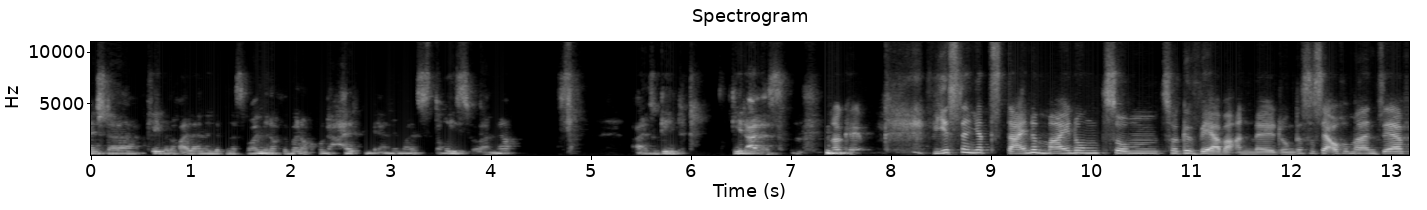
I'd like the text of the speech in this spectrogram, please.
Mensch, da kleben wir doch alle an den Lippen, das wollen wir doch, wir wollen auch unterhalten werden, wir wollen Storys hören, ja. Also geht, geht alles. Okay. Wie ist denn jetzt deine Meinung zum, zur Gewerbeanmeldung? Das ist ja auch immer ein sehr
